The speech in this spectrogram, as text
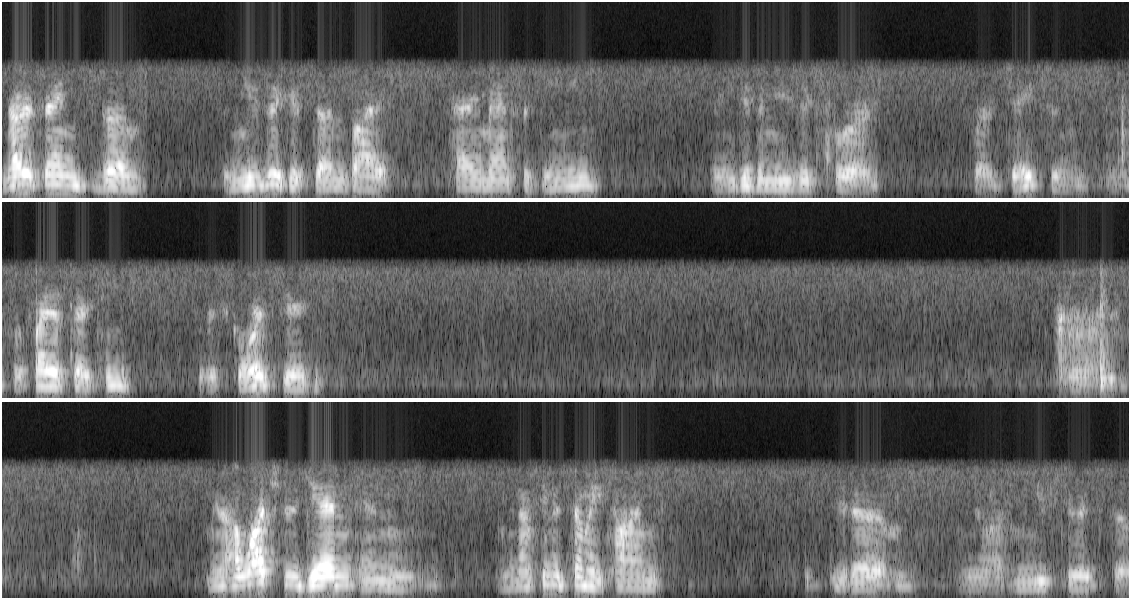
another thing, the the music is done by Harry Manfredini, and he did the music for for Jason and for Friday the Thirteenth. So the score is good. Uh, I watched it again, and I mean, I've seen it so many times. It, um, you know, I'm used to it, so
